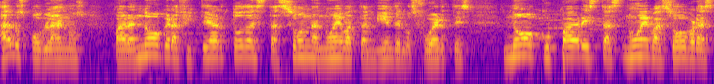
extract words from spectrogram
a los poblanos para no grafitear toda esta zona nueva también de los fuertes, no ocupar estas nuevas obras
